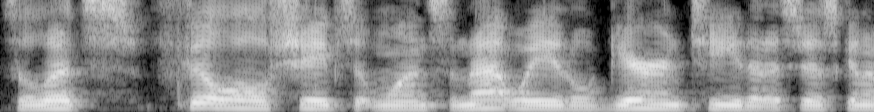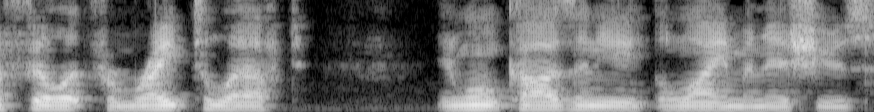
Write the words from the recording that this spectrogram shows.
So let's fill all shapes at once, and that way it'll guarantee that it's just going to fill it from right to left and won't cause any alignment issues.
